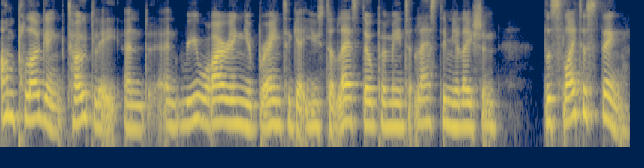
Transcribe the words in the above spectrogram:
unplugging totally and, and rewiring your brain to get used to less dopamine, to less stimulation, the slightest thing,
